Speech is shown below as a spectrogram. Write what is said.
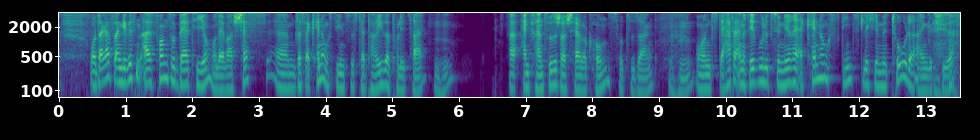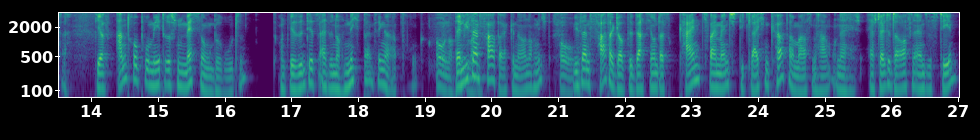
Und da gab es einen gewissen Alfonso Bertillon, der war Chef ähm, des Erkennungsdienstes der Pariser Polizei. Mhm. Äh, ein französischer Sherlock Holmes sozusagen. Mhm. Und der hatte eine revolutionäre erkennungsdienstliche Methode eingeführt, die auf anthropometrischen Messungen beruhte. Und wir sind jetzt also noch nicht beim Fingerabdruck. Oh, noch Denn wie nicht sein mal. Vater, genau noch nicht, Oh. wie sein Vater glaubte Bertillon, dass kein zwei Menschen die gleichen Körpermaßen haben und er, er stellte daraufhin ein System,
